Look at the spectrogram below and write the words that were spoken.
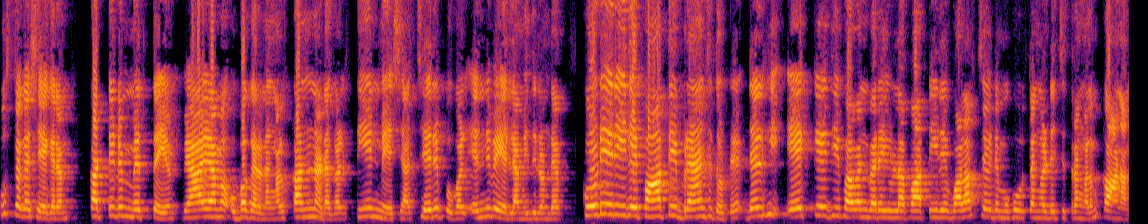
പുസ്തകശേഖരം കട്ടിലും മെത്തയും വ്യായാമ ഉപകരണങ്ങൾ കണ്ണടകൾ തീൻമേശ ചെരുപ്പുകൾ എന്നിവയെല്ലാം ഇതിലുണ്ട്. കോടിയേരിയിലെ പാർട്ടി ബ്രാഞ്ച് തൊട്ട് Delhi A K G Bhavan വരെയുള്ള പാർട്ടിയിലെ വളർച്ചയുടെ മുഹൂർത്തങ്ങളുടെ ചിത്രങ്ങളും കാണാം.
